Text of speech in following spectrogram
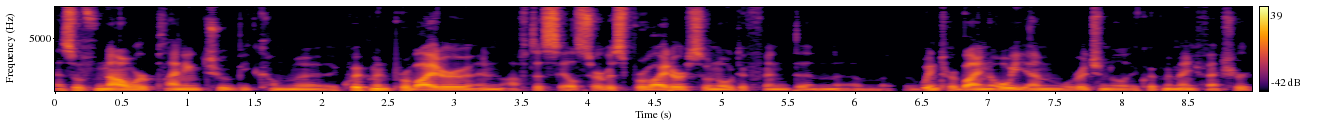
As of now, we're planning to become an equipment provider and after-sales service provider, so no different than um, wind turbine OEM, original equipment manufacturer.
